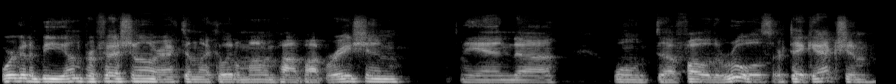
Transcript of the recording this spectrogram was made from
we're going to be unprofessional or acting like a little mom and pop operation and uh, won't uh, follow the rules or take action,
